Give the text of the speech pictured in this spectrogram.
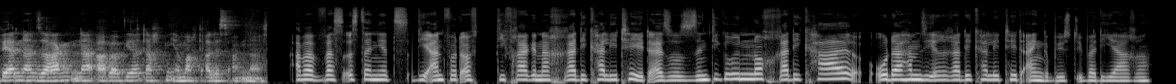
werden dann sagen, na, aber wir dachten, ihr macht alles anders. Aber was ist dann jetzt die Antwort auf die Frage nach Radikalität? Also sind die Grünen noch radikal oder haben sie ihre Radikalität eingebüßt über die Jahre?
